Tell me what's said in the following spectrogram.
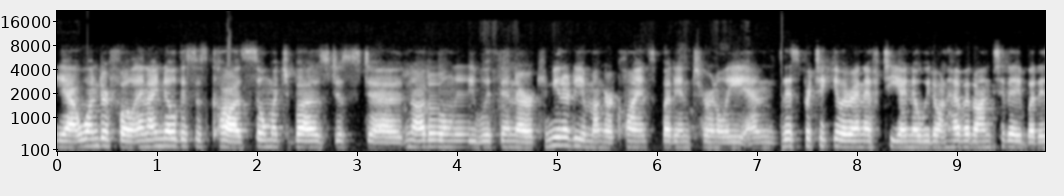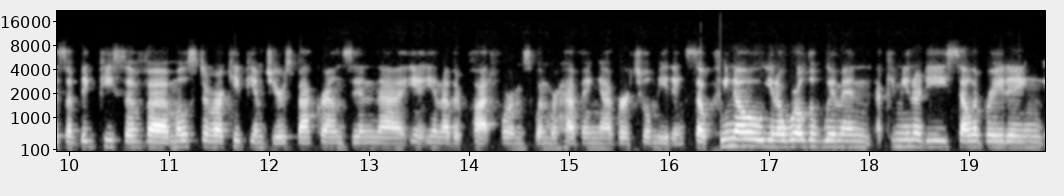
Yeah, wonderful. And I know this has caused so much buzz, just uh, not only within our community, among our clients, but internally. And this particular NFT, I know we don't have it on today, but is a big piece of uh, most of our KPMGers' backgrounds in, uh, in other platforms when we're having uh, virtual meetings. So we know, you know, World of Women, a community celebrating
